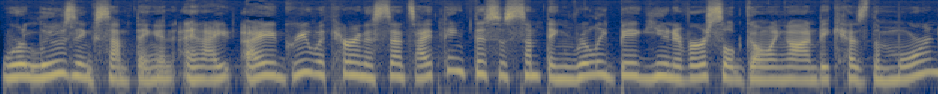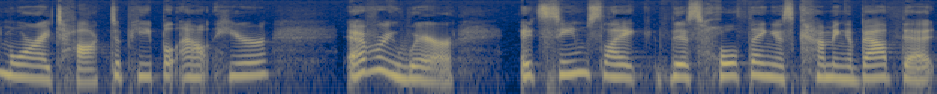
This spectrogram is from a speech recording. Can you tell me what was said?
we're losing something. And, and I, I agree with her in a sense. I think this is something really big, universal going on because the more and more I talk to people out here, everywhere, it seems like this whole thing is coming about that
